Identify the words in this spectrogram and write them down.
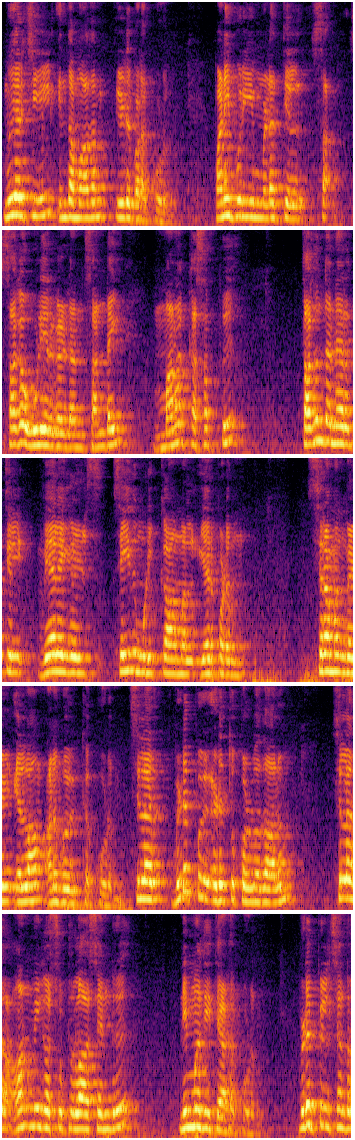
முயற்சியில் இந்த மாதம் ஈடுபடக்கூடும். பணிபுரியும் இடத்தில் ச சக ஊழியர்களுடன் சண்டை மனக்கசப்பு தகுந்த நேரத்தில் வேலைகள் செய்து முடிக்காமல் ஏற்படும் சிரமங்கள் எல்லாம் அனுபவிக்கக்கூடும். சிலர் விடுப்பு எடுத்துக்கொள்வதாலும் சிலர் ஆன்மீக சுற்றுலா சென்று நிம்மதி தேடக்கூடும். விடுப்பில் சென்ற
